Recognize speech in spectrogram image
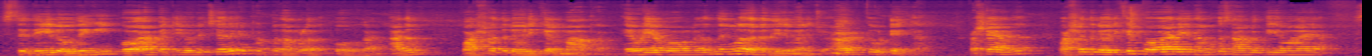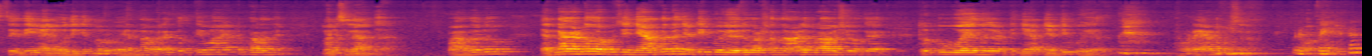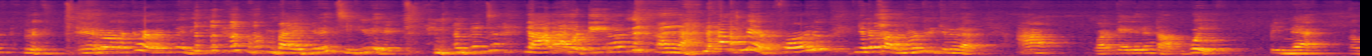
സ്ഥിതിയിൽ ഒതുങ്ങി പോകാൻ പറ്റിയ ഒരു ചെറിയ ട്രിപ്പ് നമ്മൾ പോവുക. അതും വർഷത്തിൽ ഒരിക്കൽ മാത്രം. എവിടെയാ പോകേണ്ടത്? നിങ്ങൾ തന്നെ തീരുമാനിച്ചു. അവർക്ക് വിട്ടേക്കുക പക്ഷെ അത് വർഷത്തിൽ ഒരിക്കൽ പോകാനേ നമുക്ക് സാമ്പത്തികമായ സ്ഥിതി അനുവദിക്കുന്നുള്ളൂ എന്ന് അവരെ കൃത്യമായിട്ട് പറഞ്ഞ് മനസ്സിലാക്കുക. അപ്പൊ അതൊരു എന്നെ കണ്ടു തുറപ്പിച്ച് ഞാൻ തന്നെ ഞെട്ടിപ്പോയി. ഒരു വർഷം നാല് പ്രാവശ്യമൊക്കെ ട്രിപ്പ് പോയെന്ന് കേട്ട് ഞാൻ ഞെട്ടിപ്പോയി അത്. അവിടെയാണ് പ്രശ്നം. ഭയങ്കര ചിരി വരും. എപ്പോഴും ഇങ്ങനെ പറഞ്ഞോണ്ടിരിക്കുന്നത്. ആ വർക്ക് ഏരിയയിലെ ടാപ്പ് പോയി. പിന്നെ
